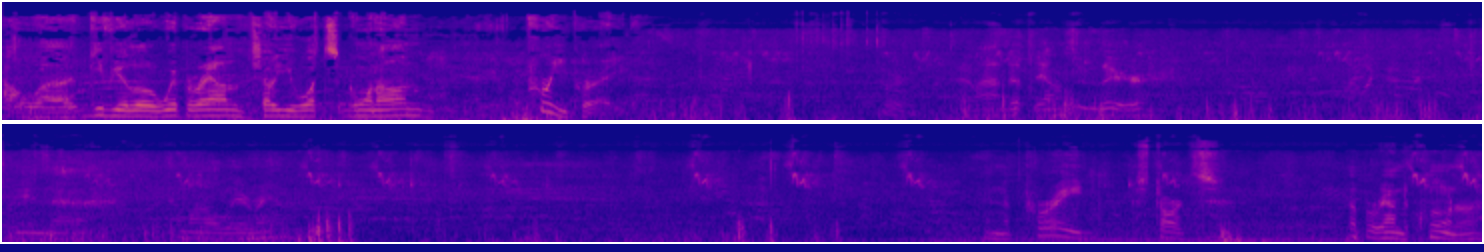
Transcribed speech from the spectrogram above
I'll uh, give you a little whip around show you what's going on pre-parade. We're lined up down through there. And uh, come all the way around. And the parade starts up around the corner.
